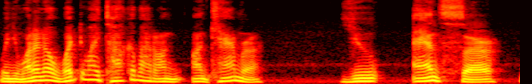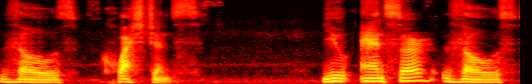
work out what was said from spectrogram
When you want to know what do I talk about on, on camera, you answer those questions you answer those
